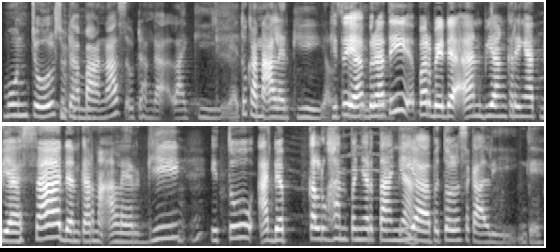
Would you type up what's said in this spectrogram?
muncul sudah panas udah nggak lagi ya itu karena alergi Gitu ya. itu. Berarti perbedaan biang keringat biasa dan karena alergi itu ada keluhan penyertanya. iya betul sekali Oke.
